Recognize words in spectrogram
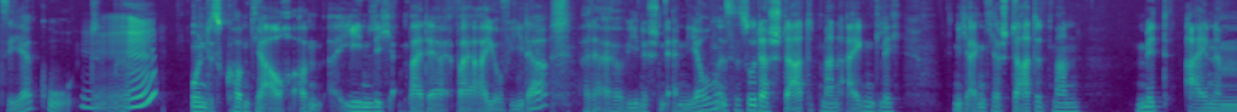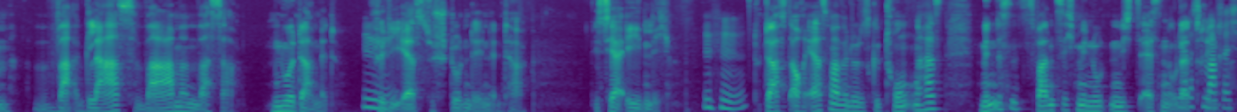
Sehr gut. Mhm. Und es kommt ja auch ähm, ähnlich bei der bei Ayurveda, bei der ayurvedischen Ernährung ist es so, da startet man eigentlich, nicht eigentlich, da startet man mit einem Wa Glas warmem Wasser. Nur damit. Mhm. Für die erste Stunde in den Tag. Ist ja ähnlich. Mhm. Du darfst auch erstmal, wenn du das getrunken hast, mindestens 20 Minuten nichts essen oder Ja, das trinken. mache ich.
